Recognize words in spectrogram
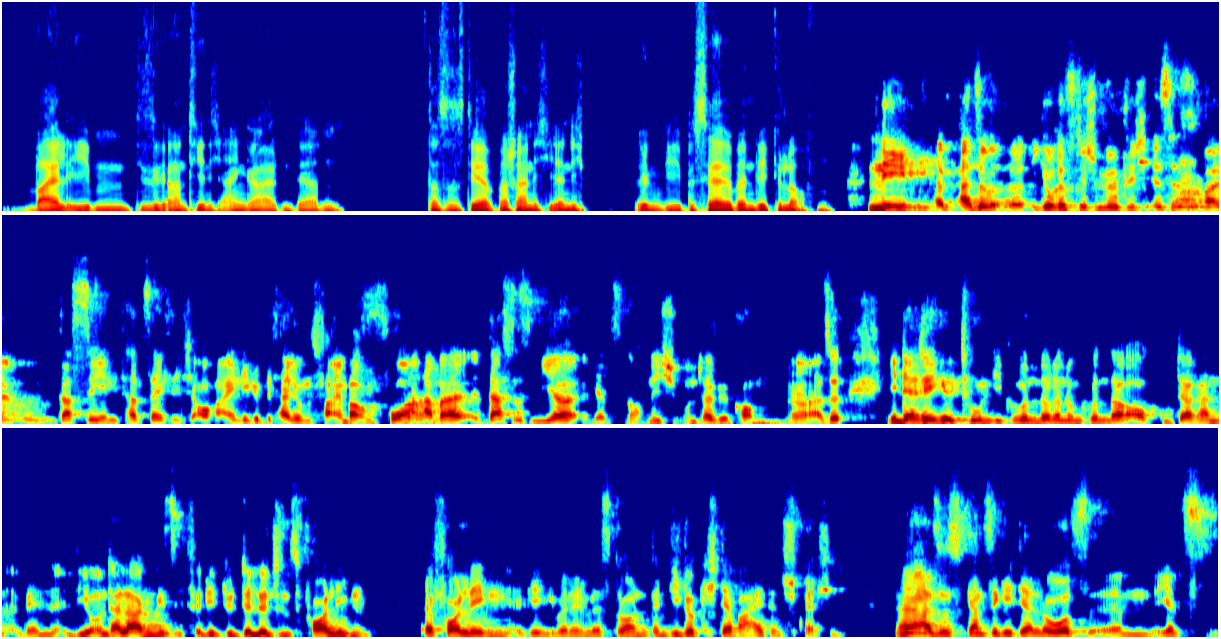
weil eben diese Garantien nicht eingehalten werden. Das ist dir wahrscheinlich eher nicht irgendwie bisher über den Weg gelaufen? Nee, also äh, juristisch möglich ist es, weil das sehen tatsächlich auch einige Beteiligungsvereinbarungen vor, aber das ist mir jetzt noch nicht untergekommen. Ne? Also in der Regel tun die Gründerinnen und Gründer auch gut daran, wenn die Unterlagen, die sie für die Due Diligence vorliegen, äh, vorlegen gegenüber den Investoren, wenn die wirklich der Wahrheit entsprechen. Ne? Also das Ganze geht ja los, ähm, jetzt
